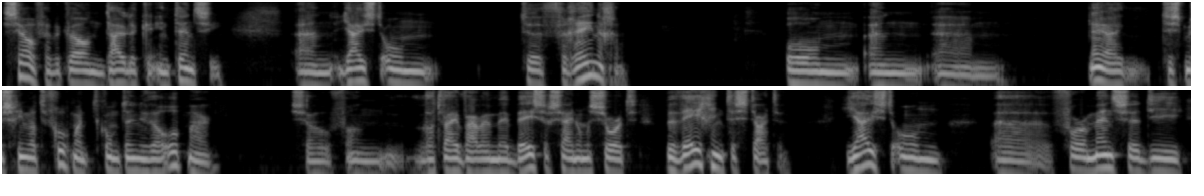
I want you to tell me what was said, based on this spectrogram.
Zelf heb ik wel een duidelijke intentie. En juist om te verenigen. Om een. Um, nou ja, het is misschien wat te vroeg, maar het komt er nu wel op. Maar zo van wat wij, waar we mee bezig zijn om een soort beweging te starten. Juist om uh, voor mensen die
